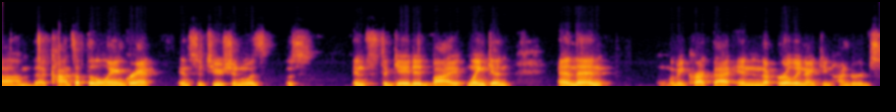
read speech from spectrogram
um, the concept of the land grant institution was, was instigated by Lincoln, and then let me correct that in the early 1900s,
